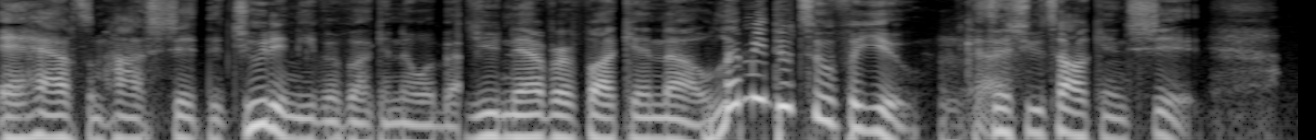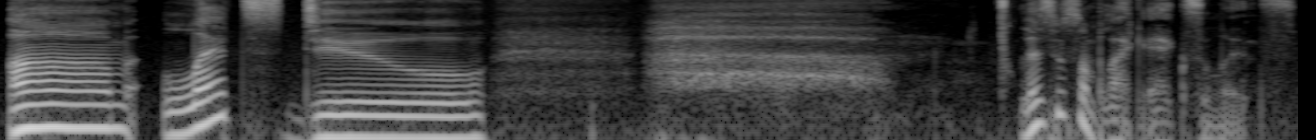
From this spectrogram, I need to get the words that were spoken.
and have some hot shit that you didn't even fucking know about. You never fucking know. Let me do two for you Okay. since you talking shit. Um, let's do let's do some black excellence.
